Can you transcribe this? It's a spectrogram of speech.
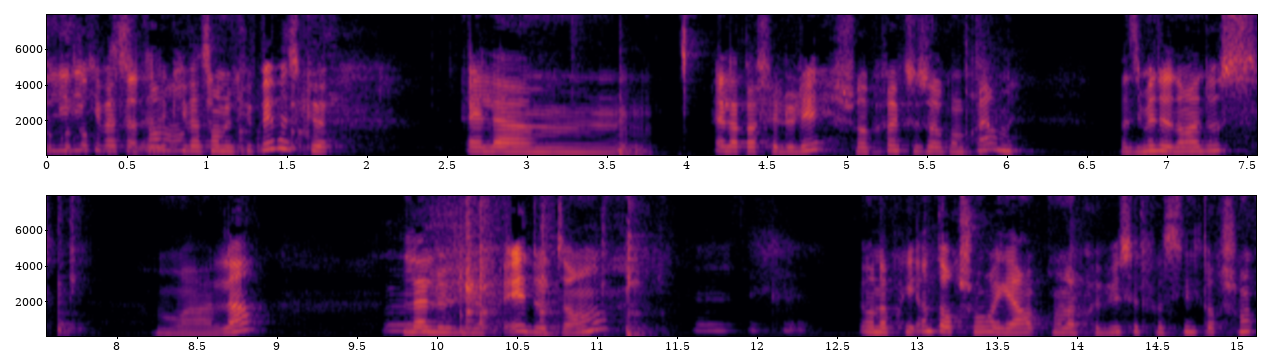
Lily qui va, qui va s'en occuper parce que elle a, elle a pas fait le lait. Je préfère que ce soit le contraire, mais vas-y, mets dedans, ma douce. Voilà. La levure est dedans. On a pris un torchon, regarde, on a prévu cette fois-ci le torchon.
